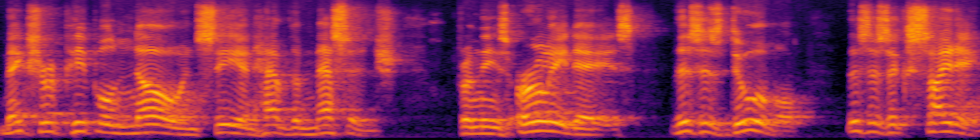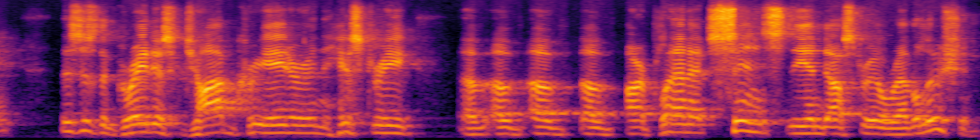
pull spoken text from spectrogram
make sure people know and see and have the message from these early days. This is doable. This is exciting. This is the greatest job creator in the history of, of, of, of our planet since the Industrial Revolution.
